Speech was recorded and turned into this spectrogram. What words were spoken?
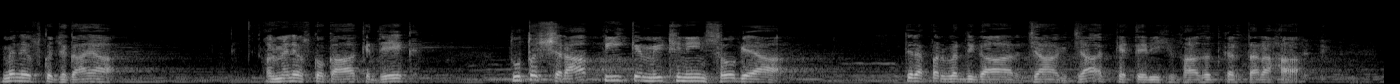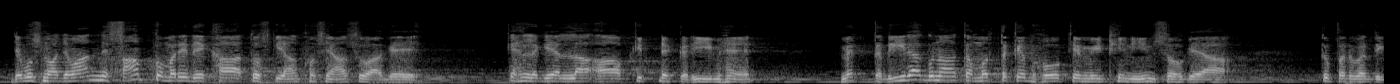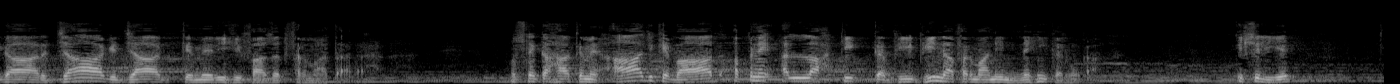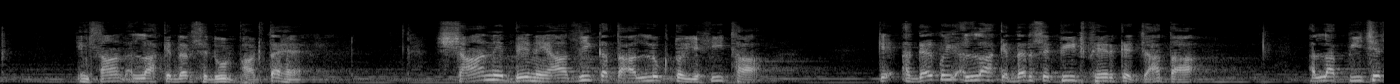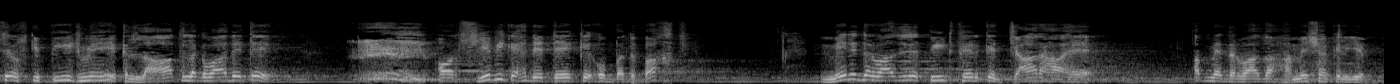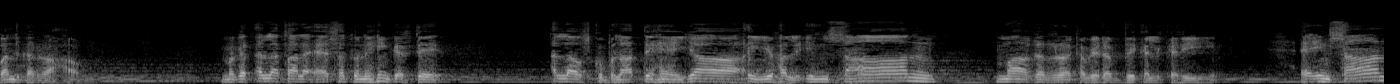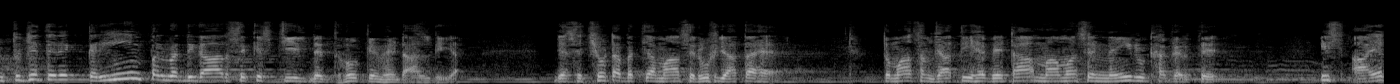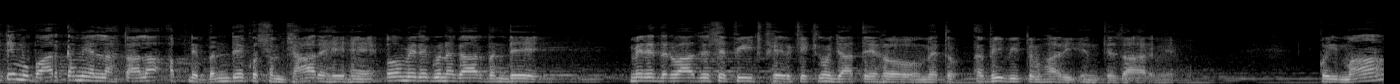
میں نے اس کو جگایا اور میں نے اس کو کہا کہ دیکھ، تو تو شراب پی کے میٹھی نیند سو گیا۔ تیرا پروردگار جاگ جاگ کے تیری حفاظت کرتا رہا۔ جب اس نوجوان نے سانپ کو مرے دیکھا تو اس کی آنکھوں سے آنسو آ گئے۔ کہنے لگے، اللہ آپ کتنے کریم ہیں۔ میں کبیرہ گناہ کا مرتکب ہو کے میٹھی نیند سو گیا۔ تو پروردگار جاگ جاگ کے میری حفاظت فرماتا رہا۔ اس نے کہا کہ میں آج کے بعد اپنے اللہ کی کبھی بھی نافرمانی نہیں کروں گا۔ اس لیے انسان اللہ کے در سے دور بھاگتا ہے۔ شان بے نیازی کا تعلق تو یہی تھا کہ اگر کوئی اللہ کے در سے پیٹ پھیر کے جاتا، اللہ پیچھے سے اس کی پیٹھ میں ایک لات لگوا دیتے اور یہ بھی کہہ دیتے کہ وہ بدبخت میرے دروازے سے پیٹ پھیر کے جا رہا ہے۔ اب میں دروازہ ہمیشہ کے لیے بند کر رہا ہوں۔ مگر اللہ تعالیٰ ایسا تو نہیں کرتے۔ اللہ اس کو بلاتے ہیں، یا ایوہ الانسان ما غرک بربک الکریم۔ اے انسان، تجھے تیرے کریم پروردگار سے کس چیز نے دھوکے میں ڈال دیا؟ جیسے چھوٹا بچہ ماں سے روٹ جاتا ہے، تو ماں سمجھاتی ہے، بیٹا، ماما سے نہیں روٹا کرتے۔ اس آیت مبارکہ میں اللہ تعالیٰ اپنے بندے کو سمجھا رہے ہیں۔ او میرے گناگار بندے، میرے دروازے سے پیٹ پھیر کے کیوں جاتے ہو؟ میں تو ابھی بھی تمہاری انتظار میں ہوں۔ کوئی ماں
